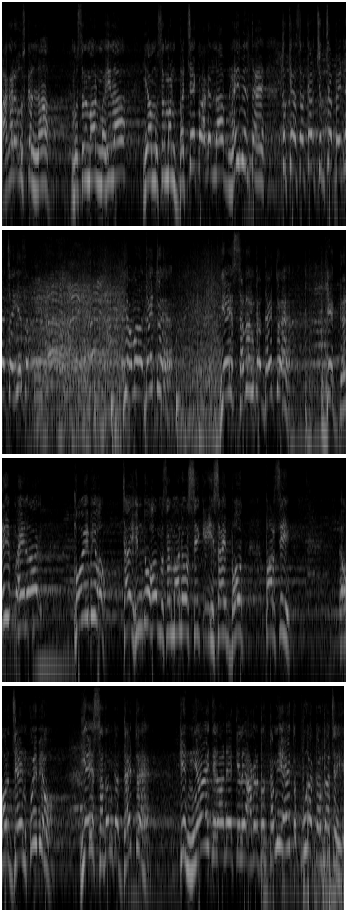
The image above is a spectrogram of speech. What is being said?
अगर उसका लाभ, मुसलमान महिला या मुसलमान बच्चे को अगर लाभ नहीं मिलता है तो क्या सरकार चुपचाप बैठना चाहिए सर? ये हमारा दायित्व है। ये इस सदन का दायित्व है कि गरीब महिला कोई भी हो, चाहे हिंदू हो, मुसलमान हो, सिख, ईसाई, बौद्ध, पारसी और जैन कोई भी हो, ये इस सदन का दायित्व है कि न्याय दिलाने के लिए अगर कोई कमी है तो पूरा करना चाहिए।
